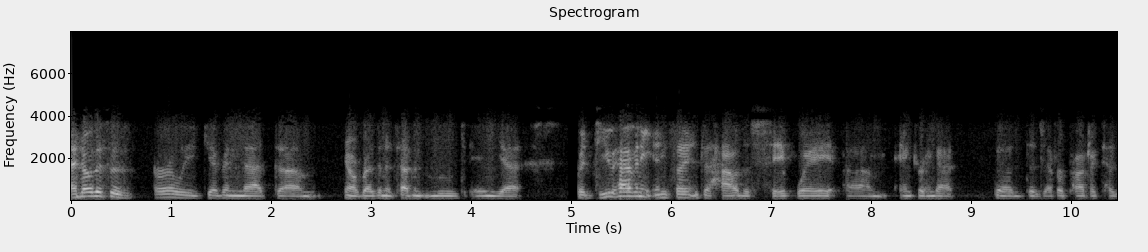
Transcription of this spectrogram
I know this is early, given that um, you know, residents haven't moved in yet. But do you have any insight into how the Safeway um, anchoring that the, Zephyr project has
